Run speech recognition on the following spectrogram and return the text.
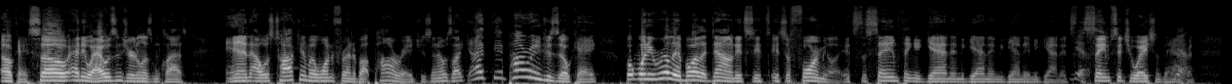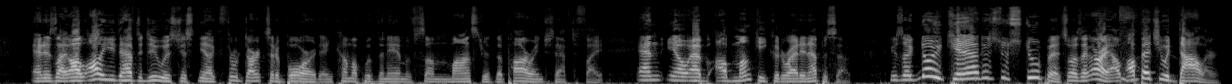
go. Okay, so anyway, I was in journalism class, and I was talking to my one friend about Power Rangers, and I was like, I think Power Rangers is okay, but when you really boil it down, it's it's it's a formula. It's the same thing again and again and again and again. It's the same situations that happen. And it's like all, all you have to do is just you know like, throw darts at a board and come up with the name of some monster that the Power Rangers have to fight. And you know a, a monkey could write an episode. He's like, no, you can't. It's just stupid. So I was like, all right, I'll, I'll bet you a dollar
